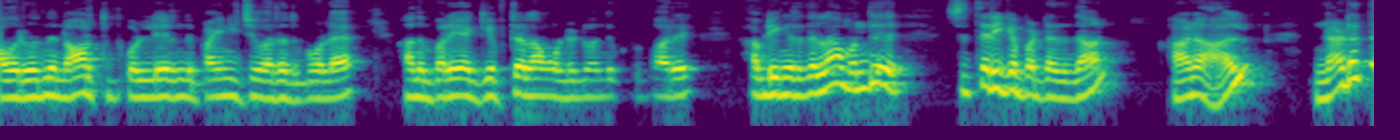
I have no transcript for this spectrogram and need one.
அவர் வந்து நார்த் போல்லேருந்து பயணித்து வர்றது போல் அந்த பழைய கிஃப்டெல்லாம் கொண்டுட்டு வந்து கொடுப்பாரு அப்படிங்கிறதெல்லாம் வந்து சித்தரிக்கப்பட்டது தான் ஆனால் நடந்த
